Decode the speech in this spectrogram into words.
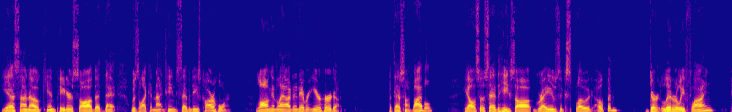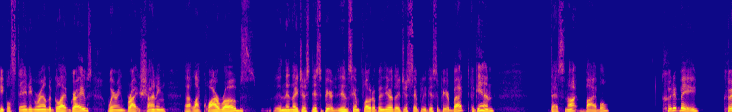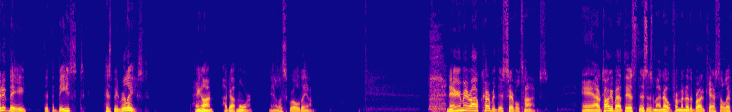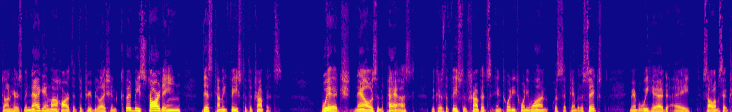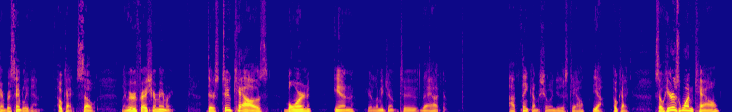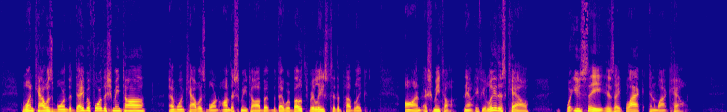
Yes, I know, Ken Peters saw that that was like a 1970s car horn, long and loud, and every ear heard it. But that's not Bible. He also said that he saw graves explode open, dirt literally flying, people standing around the graves wearing bright, shining, uh, like choir robes, and then they just disappeared. They didn't see them float up in the air, they just simply disappeared. But again, that's not Bible. Could it be, could it be that the beast has been released? Hang on, I got more. Now let's scroll down. Now you remember I've covered this several times. And I'll talk about this. This is my note from another broadcast I left on here. It's been nagging my heart that the tribulation could be starting this coming Feast of the Trumpets, which now is in the past because the Feast of Trumpets in 2021 was September the 6th. Remember, we had a solemn September assembly then. Okay, so let me refresh your memory. There's two cows born in, here, let me jump to that. I think I'm showing you this cow. Yeah, okay. So here's one cow. One cow was born the day before the Shemitah, and one cow was born on the Shemitah, but, but they were both released to the public on a Shemitah. Now, if you look at this cow, what you see is a black and white cow.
